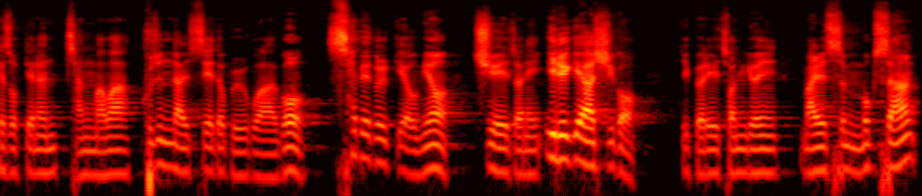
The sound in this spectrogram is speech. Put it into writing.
계속되는 장마와 굳은 날씨에도 불구하고 새벽을 깨우며 주의 전에 이르게 하시고 특별히 전교인 말씀 묵상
